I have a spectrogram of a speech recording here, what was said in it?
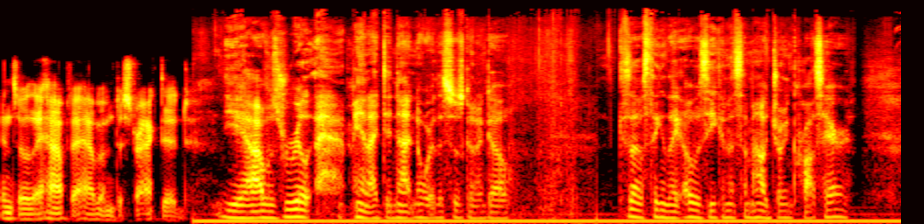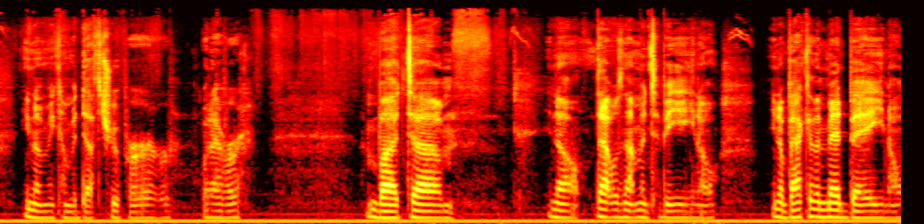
and so they have to have him distracted Yeah, I was really man. I did not know where this was going to go because I was thinking like, oh, is he going to somehow join Crosshair? You know, become a Death Trooper or whatever. But um, you know, that was not meant to be. You know, you know, back in the med bay, you know,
